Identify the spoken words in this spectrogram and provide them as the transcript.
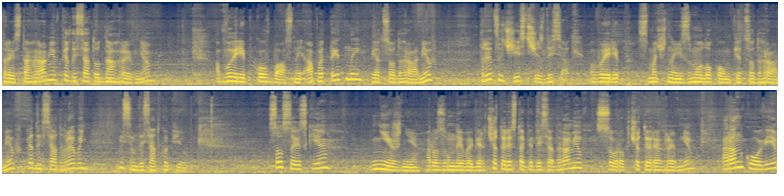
300 грамів 51 гривня. Виріб ковбасний апетитний 500 грамів 36,60. Виріб смачний з молоком 500 грамів 50 гривень 80 копійок. Сосиски ніжні, розумний вибір 450 грамів 44 гривні. Ранкові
